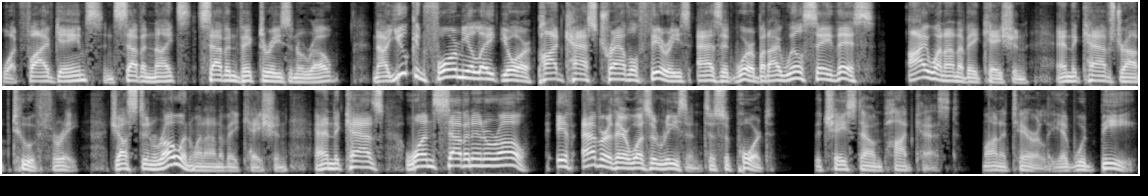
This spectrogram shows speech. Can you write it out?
what five games in seven nights, seven victories in a row. Now you can formulate your podcast travel theories as it were, but I will say this. I went on a vacation and the Cavs dropped two of three. Justin Rowan went on a vacation and the Cavs won seven in a row. If ever there was a reason to support the Chase Down podcast monetarily, it would be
